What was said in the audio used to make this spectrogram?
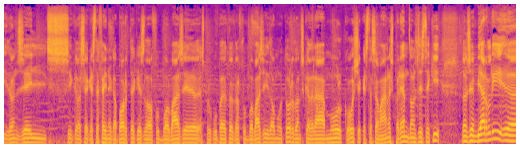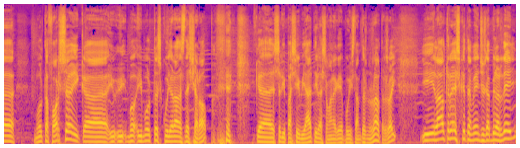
i doncs ell sí que la, aquesta feina que porta, que és del futbol base, es preocupa de tot el futbol base i del motor, doncs quedarà molt coix aquesta setmana. Esperem doncs des d'aquí doncs, enviar-li eh, molta força i, que, i, i, i moltes cullerades de xarop que se li passi aviat i la setmana que ve pugui estar amb tots nosaltres, oi? I l'altre és que també en Josep Vilardell,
